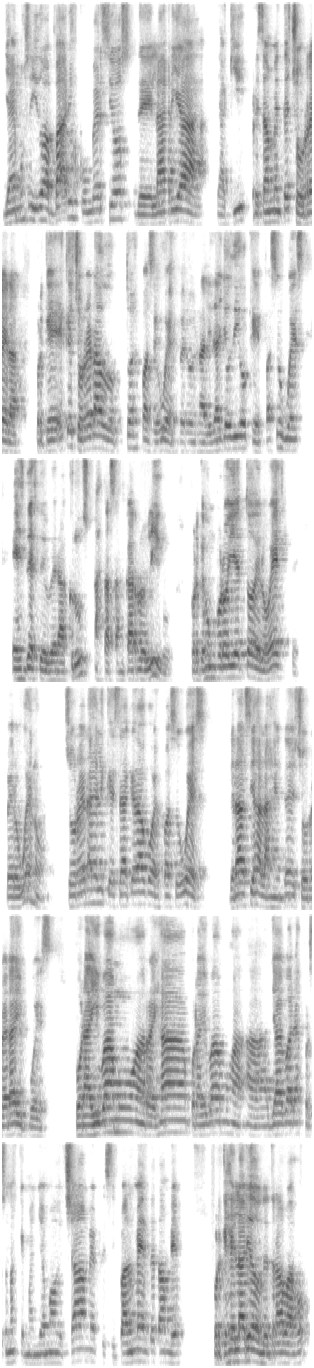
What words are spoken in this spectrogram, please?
ya hemos ido a varios comercios del área de aquí, precisamente Chorrera, porque es que Chorrera adoptó Espacio West, pero en realidad yo digo que Espacio West es desde Veracruz hasta San Carlos Ligo, porque es un proyecto del oeste. Pero bueno, Chorrera es el que se ha quedado con Espacio West, gracias a la gente de Chorrera y pues por ahí vamos a Raiján, por ahí vamos a, a ya varias personas que me han llamado de Chame, principalmente también, porque es el área donde trabajo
